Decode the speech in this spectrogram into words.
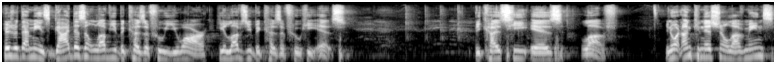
Here's what that means God doesn't love you because of who you are, He loves you because of who He is. Because He is love. You know what unconditional love means?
